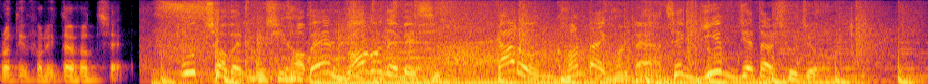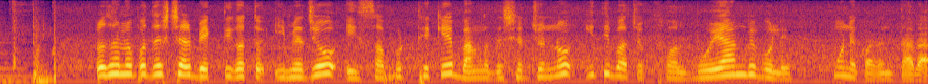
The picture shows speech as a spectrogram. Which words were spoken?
প্রতিফলিত হচ্ছে। উৎসবের খুশি হবে নগদে বেশি কারণ ঘন্টায় ঘন্টায় আছে গিফট জেতার সুযোগ। প্রধান উপদেষ্টার ব্যক্তিগত ইমেজও এই সফর থেকে বাংলাদেশের জন্য ইতিবাচক ফল বয়ে আনবে বলে মনে করেন তারা।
